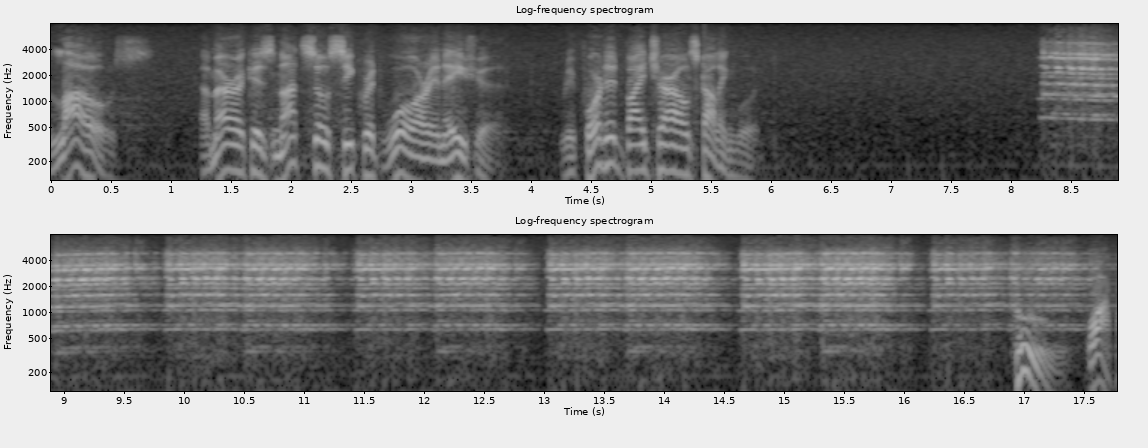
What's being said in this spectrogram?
Laos, America's not-so-secret war in Asia. Reported by Charles Collingwood. Who, what,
